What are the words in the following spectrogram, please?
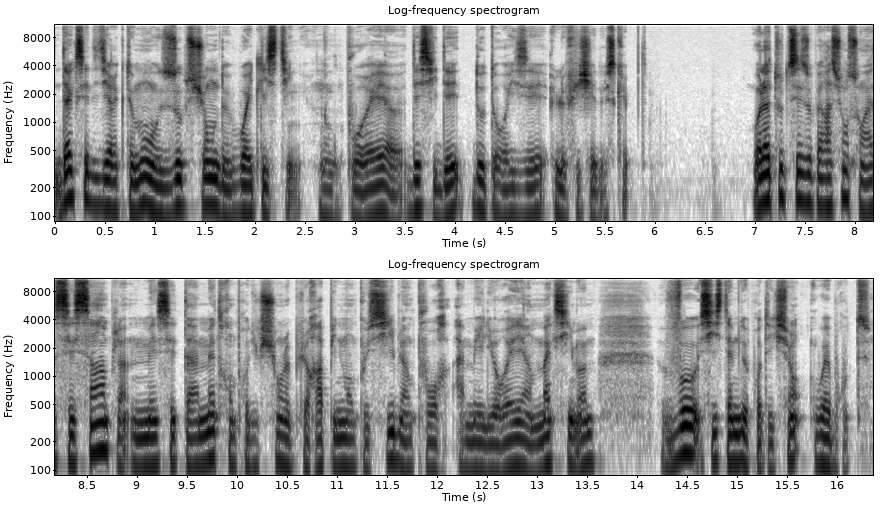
d'accéder directement aux options de whitelisting. Donc vous pourrez euh, décider d'autoriser le fichier de script. Voilà, toutes ces opérations sont assez simples, mais c'est à mettre en production le plus rapidement possible hein, pour améliorer un maximum vos systèmes de protection Webroot.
